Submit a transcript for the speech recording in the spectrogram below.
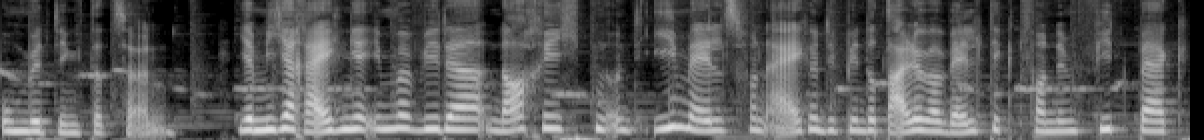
unbedingt erzählen. Ja, mich erreichen ja immer wieder Nachrichten und E-Mails von euch und ich bin total überwältigt von dem Feedback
